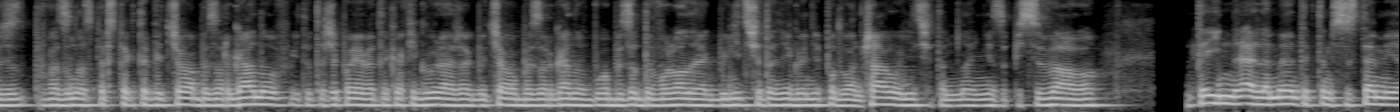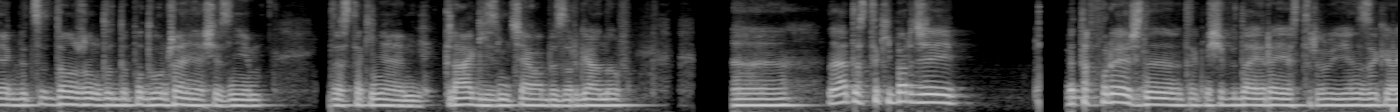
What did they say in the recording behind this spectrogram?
jest prowadzona z perspektywy ciała bez organów i tutaj się pojawia taka figura, że jakby ciało bez organów byłoby zadowolone, jakby nic się do niego nie podłączało, nic się tam na nie zapisywało te inne elementy w tym systemie jakby dążą do, do podłączenia się z nim. To jest taki, nie wiem, tragizm ciała bez organów. E, no ale to jest taki bardziej metaforyczny, tak mi się wydaje, rejestr języka.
